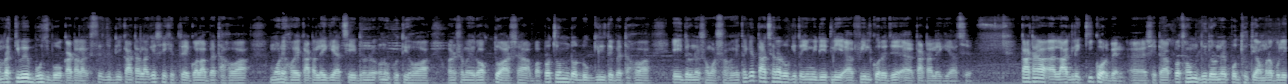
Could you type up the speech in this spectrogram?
আমরা কীভাবে বুঝব কাটা লাগছে? যদি কাটা লাগে, সেক্ষেত্রে গলা ব্যথা হওয়া, মনে হয় কাটা লেগে আছে, এই ধরনের অনুভূতি হওয়া, অনেক সময় রক্ত আসা বা প্রচণ্ড ডুক গিলতে ব্যথা হওয়া, এই ধরনের সমস্যা হয়ে থাকে। তাছাড়া রোগী তো ইমিডিয়েটলি ফিল করে যে কাটা লেগে আছে। কাটা লাগলে কি করবেন? সেটা প্রথম দুই ধরনের পদ্ধতি আমরা বলি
